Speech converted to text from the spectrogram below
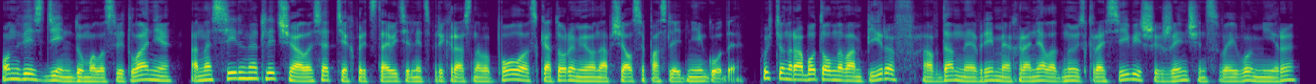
Он весь день думал о Светлане, она сильно отличалась от тех представительниц прекрасного пола, с которыми он общался последние годы. Пусть он работал на вампиров, а в данное время охранял одну из красивейших женщин своего мира,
